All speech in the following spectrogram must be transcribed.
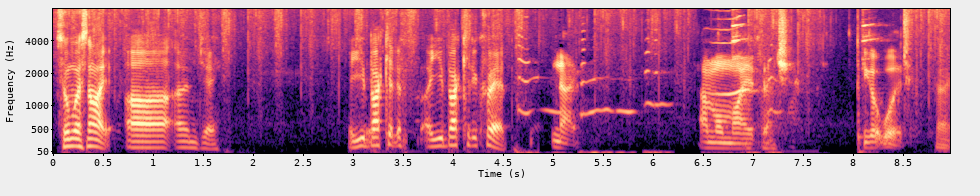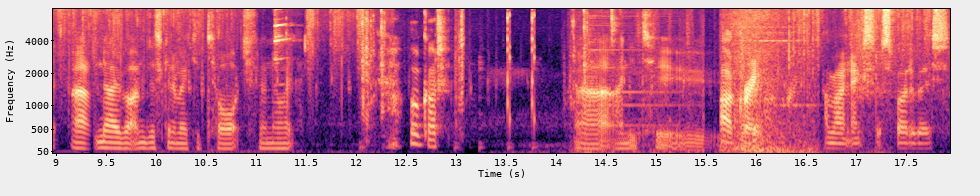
It's almost night. Uh, OMG. Are you back at the Are you back at the crib? No. I'm on my adventure. You got wood? No, uh, no, but I'm just gonna make a torch for the night. Oh god. Uh, I need to. Oh great. I'm right next to a spider base.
